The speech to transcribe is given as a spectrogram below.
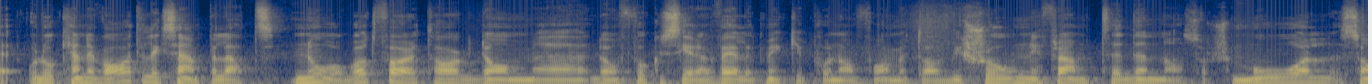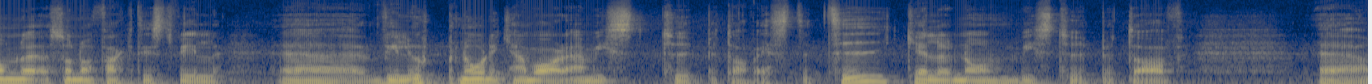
Eh, och då kan det vara till exempel att något företag de, eh, de fokuserar väldigt mycket på någon form av vision i framtiden, någon sorts mål som, eh, som de faktiskt vill, vill uppnå. Det kan vara en viss typ av estetik eller någon viss typ av eh,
